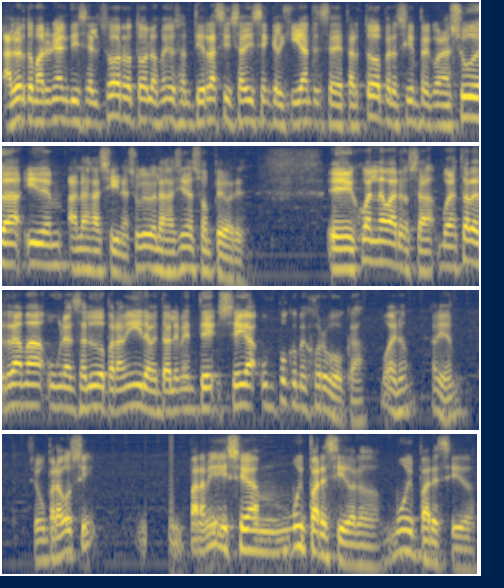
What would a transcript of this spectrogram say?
Alberto Maruniac dice el zorro, todos los medios anti-Racing ya dicen que el gigante se despertó, pero siempre con ayuda, idem a las gallinas. Yo creo que las gallinas son peores. Eh, Juan Navarosa, buenas tardes Rama, un gran saludo para mí, lamentablemente llega un poco mejor Boca. Bueno, está bien, según para vos sí. Para mí llega muy parecido los dos, muy parecido.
